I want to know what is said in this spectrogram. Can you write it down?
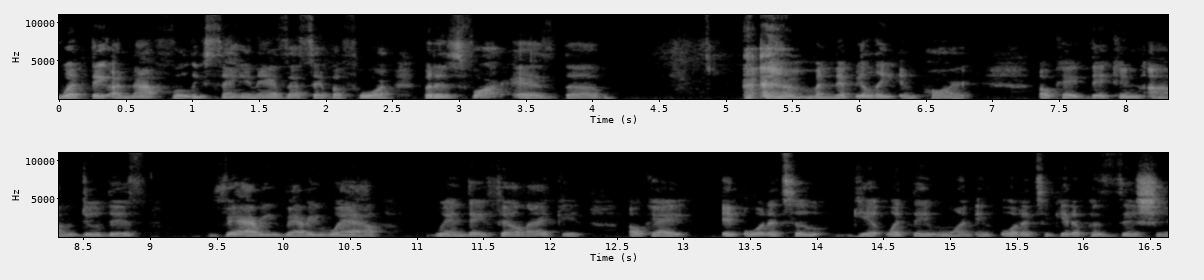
what they are not fully saying, as I said before. But as far as the manipulating part, okay, they can um, do this very, very well when they feel like it okay, in order to get what they want, in order to get a position,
